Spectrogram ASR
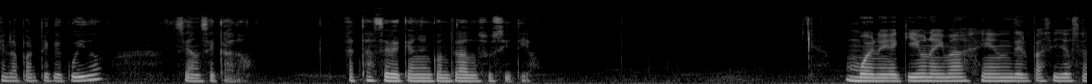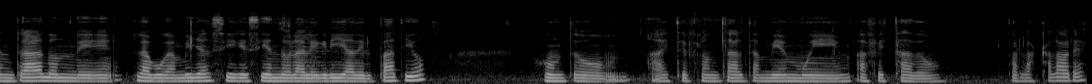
en la parte que cuido, se han secado. Estas se ve que han encontrado su sitio. Bueno, y aquí una imagen del pasillo central donde la bugambilla sigue siendo la alegría del patio, junto a este frontal también muy afectado por las calores.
